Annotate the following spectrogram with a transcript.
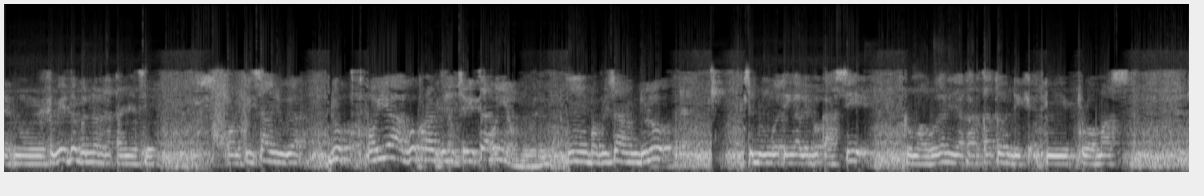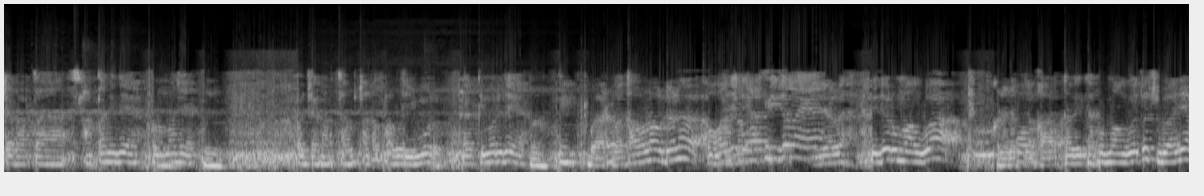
iya. Hmm, tapi itu benar katanya sih. Pohon pisang juga. Duh oh iya gue pernah punya cerita nih. Hmm, pohon pisang. Dulu sebelum gue tinggal di Bekasi rumah gue kan di Jakarta tuh di, di Pulau Mas. Jakarta Selatan itu ya Pulau Mas ya? Apa Jakarta Utara apa? Timur. Jakarta Timur itu ya? Ih, barat. Gak tau lah udah lah. Pokoknya daerah situ lah ya. Iyalah. Itu rumah anak po- Jakarta. kita. Rumah gua itu sebenarnya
